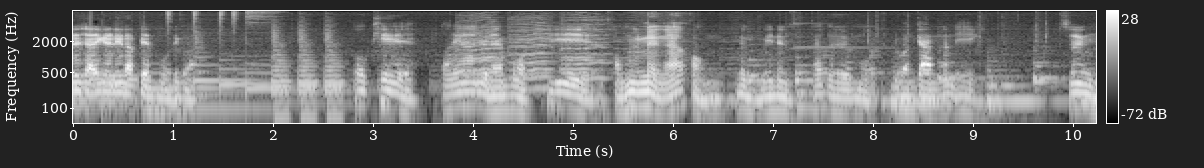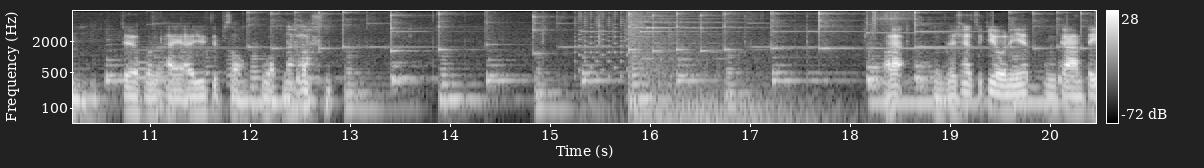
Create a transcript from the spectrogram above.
ได้ใช้แค่นี้เราเปลี่ยนหมดดีกว่า โอเค ตอนนี้เราอยู่ในโหมดที่ของหนึ่งหนึ่งนะของหนึ่งมีหนึ่งก็คือโหมดดวลกันนั่นเอง ซึ่งเจอคนไทยอายุ 12 ขวบนะครับ เอาละผมจะใช้สกิลนี้ทำการตี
